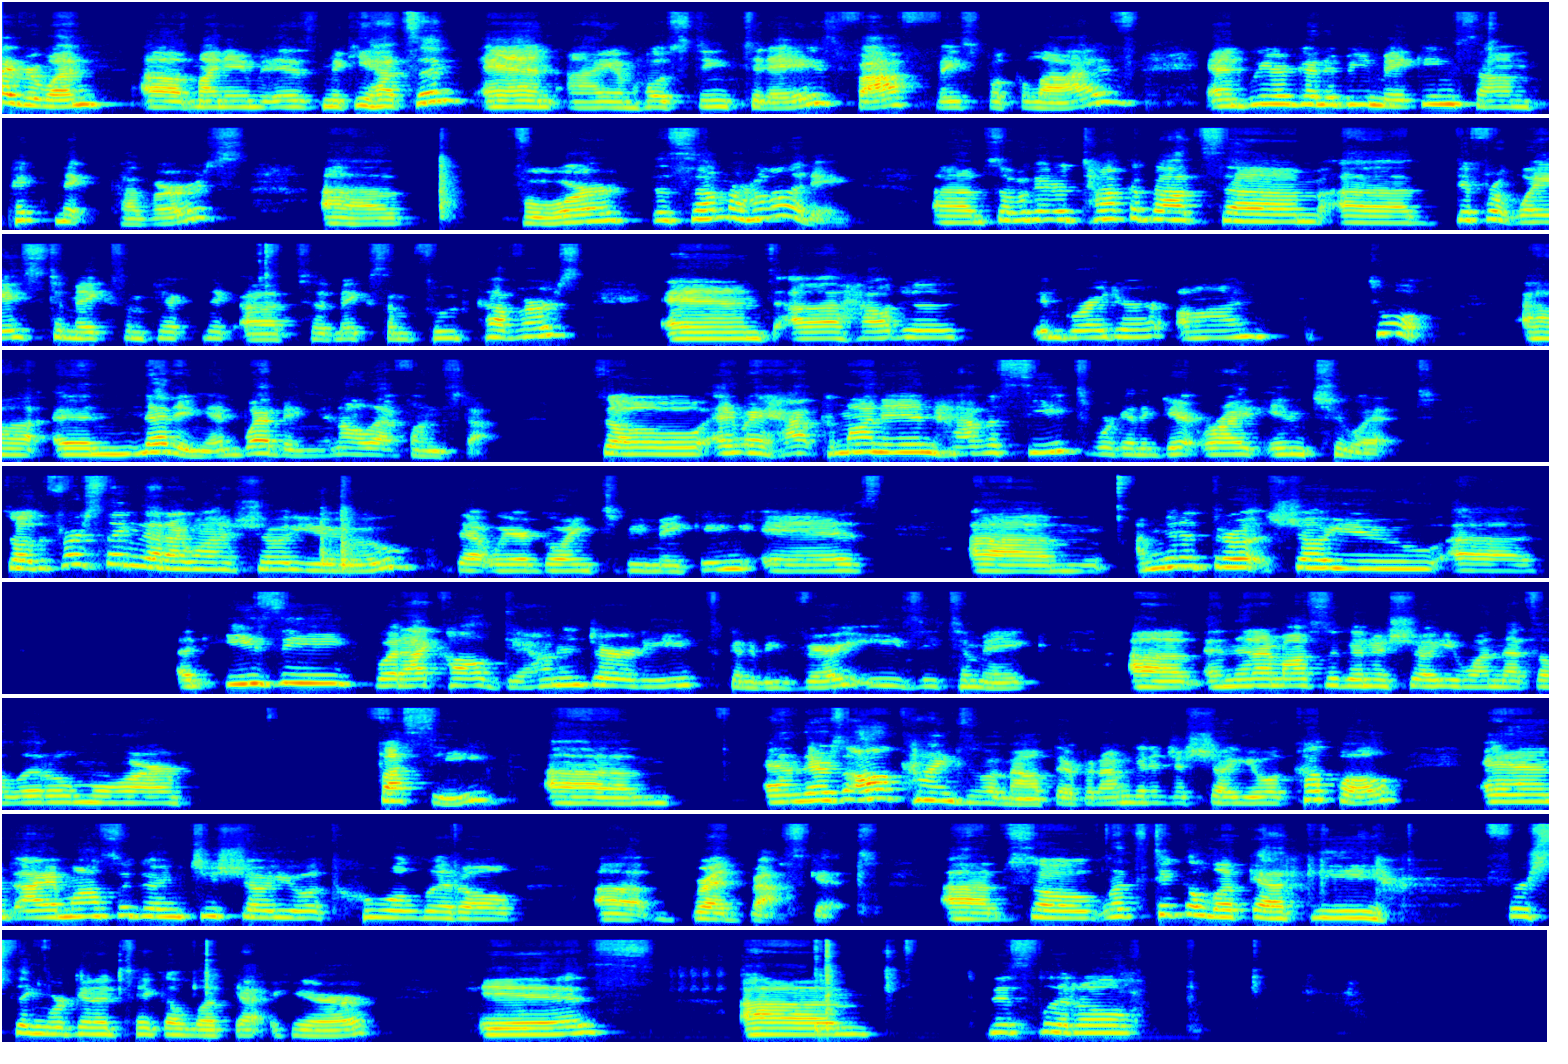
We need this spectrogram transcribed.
Hi, everyone. Uh, my name is Mickey Hudson, and I am hosting today's Pfaff Facebook Live. And we are going to be making some picnic covers uh, for the summer holiday. Um, so we're going to talk about some uh, different ways to make some picnic, uh, to make some food covers, and uh, how to embroider on tulle uh, and netting and webbing and all that fun stuff. So anyway, come on in, have a seat. We're going to get right into it. So the first thing that I want to show you that we are going to be making is um, I'm going to throw show you uh, an easy, what I call down and dirty. It's going to be very easy to make. Um, and then I'm also going to show you one that's a little more fussy. Um, and there's all kinds of them out there, but I'm going to just show you a couple. And I am also going to show you a cool little uh, bread basket. Uh, so let's take a look at the first thing we're going to take a look at here is um, this little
